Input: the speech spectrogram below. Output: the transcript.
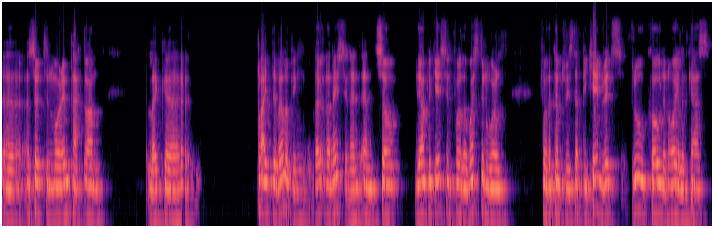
uh, a certain more impact on, like uh, by developing the, the nation, and and so the obligation for the Western world, for the countries that became rich through coal and oil and gas,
